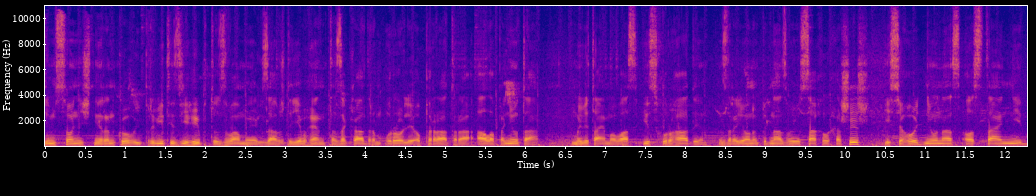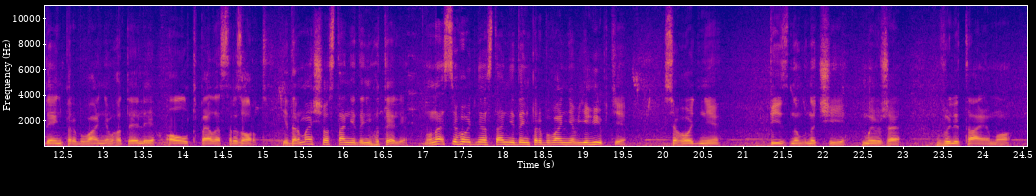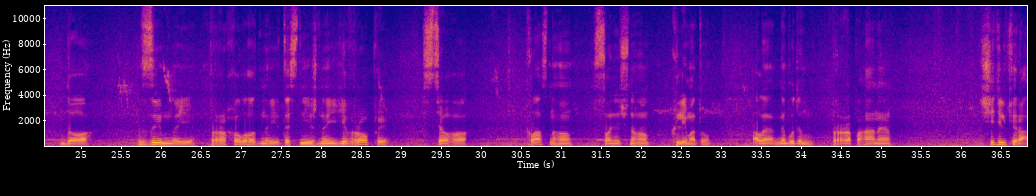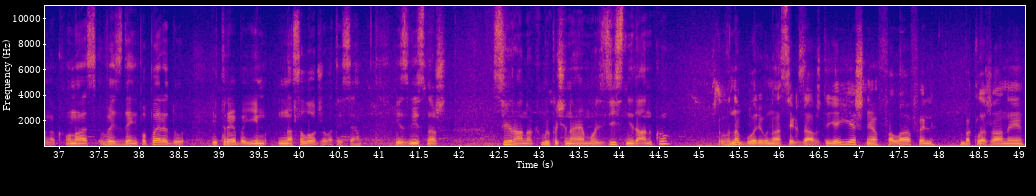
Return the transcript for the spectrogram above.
Всім сонячний ранковий привіт із Єгипту. З вами, як завжди, Євген та за кадром у ролі оператора Алла Панюта. Ми вітаємо вас із Хургади з району під назвою Сахал Хашиш. І сьогодні у нас останній день перебування в готелі Old Palace Resort. І дарма що останній день в готелі. У нас сьогодні останній день перебування в Єгипті. Сьогодні пізно вночі ми вже вилітаємо до зимної, прохолодної та сніжної Європи з цього класного сонячного клімату. Але не будемо про погане. Ще тільки ранок. У нас весь день попереду і треба їм насолоджуватися. І звісно ж, свій ранок ми починаємо зі сніданку. В наборі у нас, як завжди, яєшня, фалафель, баклажани,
